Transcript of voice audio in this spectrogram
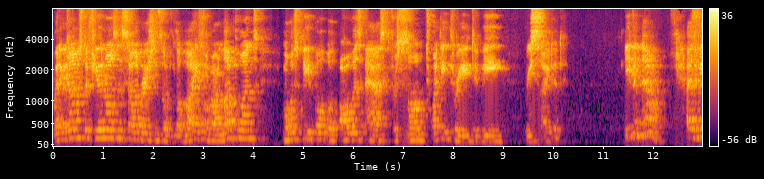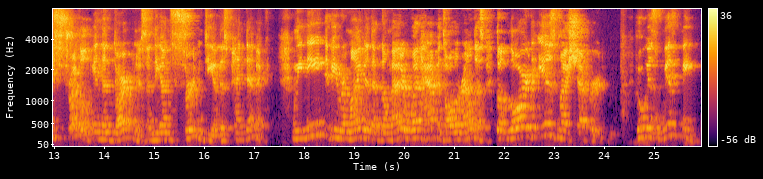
When it comes to funerals and celebrations of the life of our loved ones, most people will always ask for Psalm 23 to be recited. Even now, as we struggle in the darkness and the uncertainty of this pandemic, we need to be reminded that no matter what happens all around us, the Lord is my shepherd who is with me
